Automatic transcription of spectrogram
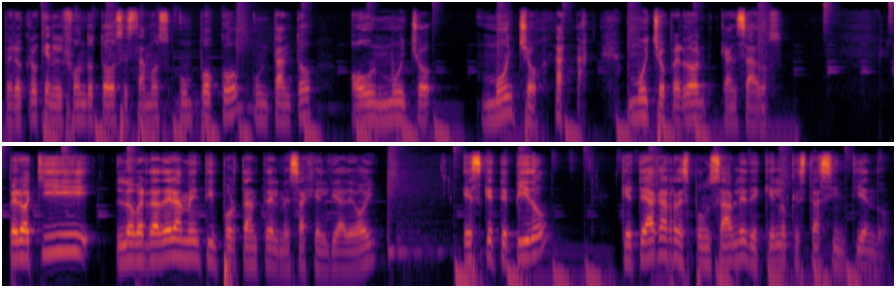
pero creo que en el fondo todos estamos un poco, un tanto o un mucho, mucho, mucho, perdón, cansados. Pero aquí lo verdaderamente importante del mensaje del día de hoy es que te pido que te hagas responsable de qué es lo que estás sintiendo.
